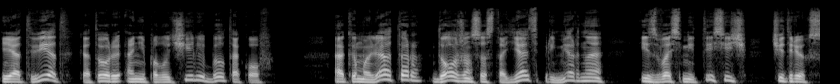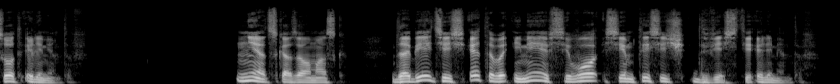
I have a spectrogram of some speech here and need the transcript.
И ответ, который они получили, был таков аккумулятор должен состоять примерно из 8400 элементов. «Нет», — сказал Маск, — «добейтесь этого, имея всего 7200 элементов».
